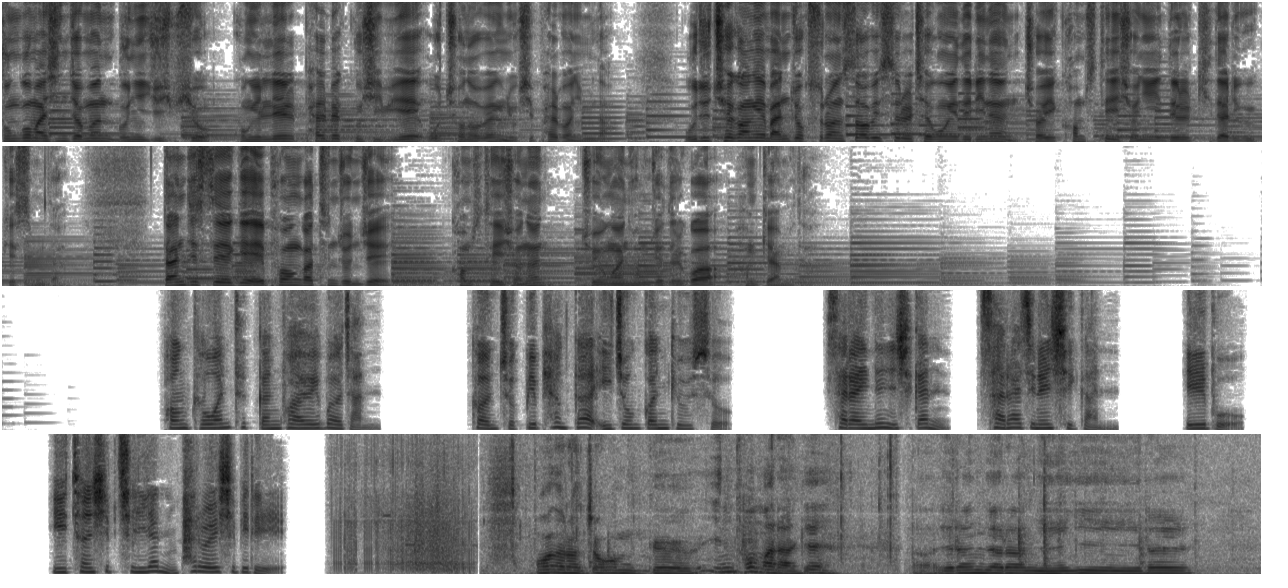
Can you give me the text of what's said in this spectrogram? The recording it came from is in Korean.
궁금하신 점은 문의 주십시오. 011-892-5568번입니다. 우주 최강의 만족스러운 서비스를 제공해드리는 저희 컴스테이션이 늘 기다리고 있겠습니다. 딴지스에게 F1 같은 존재, 컴스테이션은 조용한 형제들과 함께합니다. 벙커원 특강 과외 버전. 건축비 평가 이종권 교수. 살아있는 시간, 사라지는 시간. 일부. 2017년 8월 11일. 오늘은 조금 그 인포멀하게 어, 이런저런 얘기를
